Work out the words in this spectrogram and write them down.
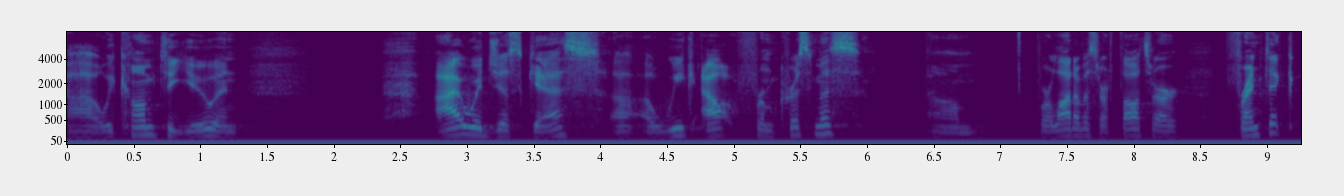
uh, we come to you, and I would just guess uh, a week out from Christmas. Um, for a lot of us, our thoughts are frantic,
